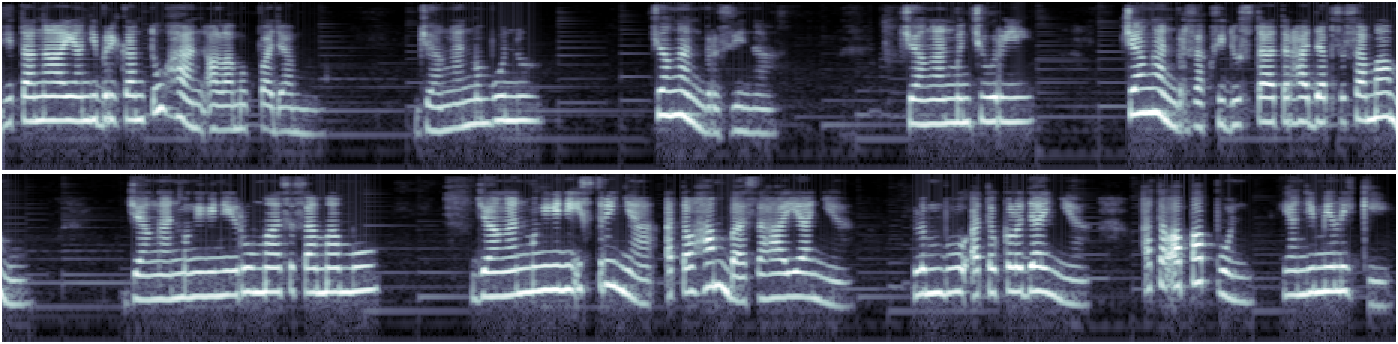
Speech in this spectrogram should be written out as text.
di tanah yang diberikan Tuhan Allahmu kepadamu. Jangan membunuh, jangan berzina, jangan mencuri, jangan bersaksi dusta terhadap sesamamu, jangan mengingini rumah sesamamu, jangan mengingini istrinya atau hamba sahayanya, lembu atau keledainya, atau apa pun yang dimiliki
